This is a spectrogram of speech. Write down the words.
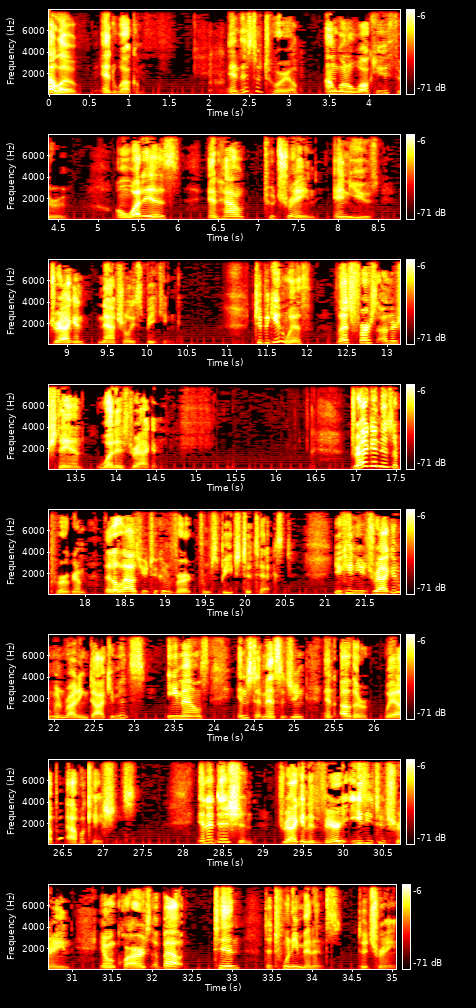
Hello and welcome. In this tutorial, I'm going to walk you through on what is and how to train and use Dragon NaturallySpeaking. To begin with, let's first understand what is Dragon. Dragon is a program that allows you to convert from speech to text. You can use Dragon when writing documents, emails, instant messaging, and other web applications. In addition, Dragon is very easy to train and requires about 10 to 20 minutes to train.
